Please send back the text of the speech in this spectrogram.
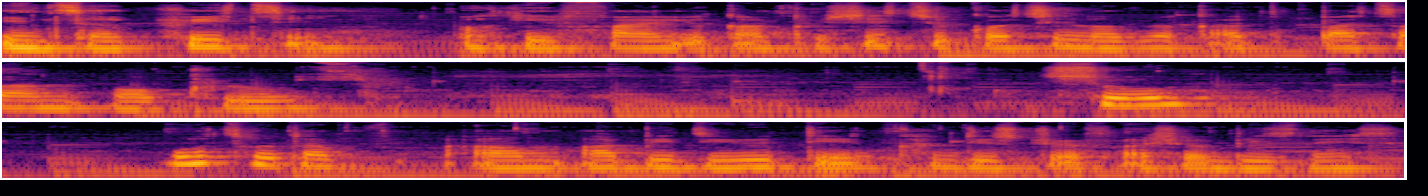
interpreting. Okay, fine, you can proceed to cutting of your pattern or clothes. So, what other um, habit do you think can destroy fashion business?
